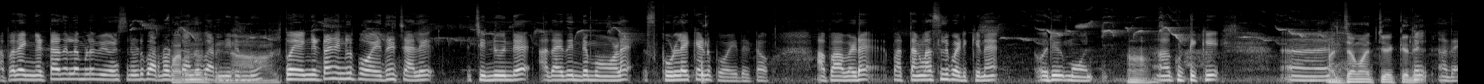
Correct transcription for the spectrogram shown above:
അപ്പൊ അത് എങ്ങട്ടാന്നുള്ള നമ്മൾ വ്യൂവേഴ്സിനോട് പറഞ്ഞു കൊടുക്കാന്ന് പറഞ്ഞിരുന്നു. അപ്പൊ എങ്ങട്ടാ ഞങ്ങൾ പോയത് വെച്ചാൽ ചിന്നുവിന്റെ അതായത് എന്റെ മോളെ സ്കൂളിലേക്കാണ് പോയത് കേട്ടോ അപ്പോൾ അവിടെ പത്താം ക്ലാസ്സിൽ പഠിക്കണ ഒരു മോൻ ആ. കുട്ടിക്ക് മജ്ജ മാറ്റി വെക്കൽ അതെ.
